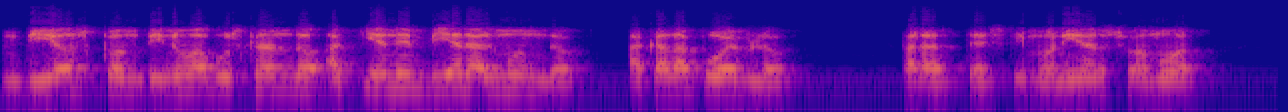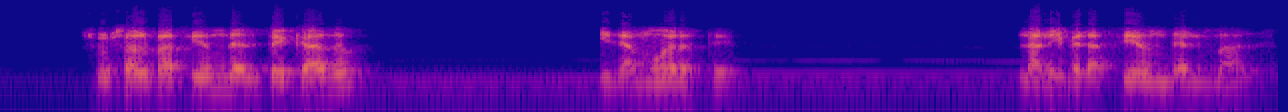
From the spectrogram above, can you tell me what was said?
Dios continúa buscando a quién enviar al mundo, a cada pueblo, para testimoniar su amor, su salvación del pecado y la muerte, la liberación del mal.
